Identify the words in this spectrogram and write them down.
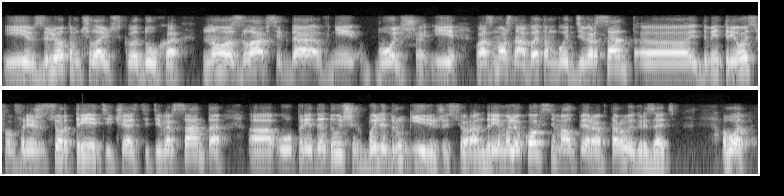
и взлетом человеческого духа, но зла всегда в ней больше. И, возможно, об этом будет «Диверсант». Э, Дмитрий Осипов, режиссер третьей части «Диверсанта». У предыдущих были другие режиссеры. Андрей Малюков снимал первый, а второй Игорь Зайцев. Вот.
